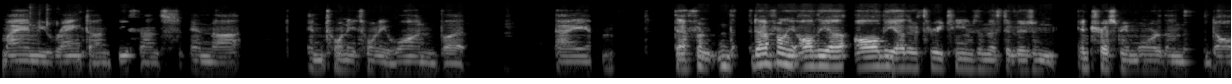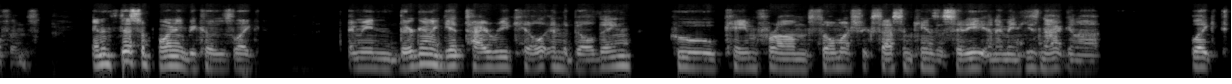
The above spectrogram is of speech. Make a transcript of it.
Miami ranked on defense in uh in 2021, but I am definitely definitely all the uh, all the other three teams in this division interest me more than the Dolphins, and it's disappointing because like, I mean, they're gonna get Tyreek Hill in the building, who came from so much success in Kansas City, and I mean, he's not gonna like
